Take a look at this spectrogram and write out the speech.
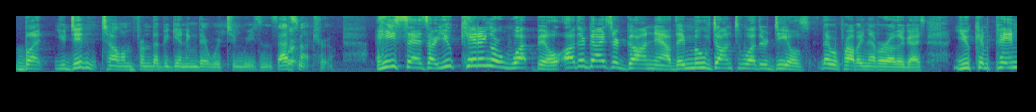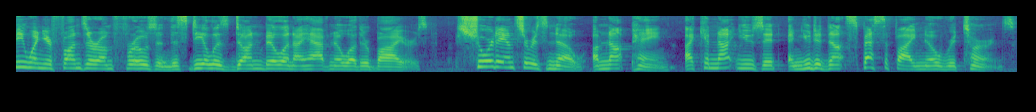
but you didn't tell him from the beginning there were two reasons. That's not true. He says, Are you kidding or what, Bill? Other guys are gone now. They moved on to other deals. They were probably never other guys. You can pay me when your funds are unfrozen. This deal is done, Bill, and I have no other buyers. Short answer is no, I'm not paying. I cannot use it, and you did not specify no returns.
